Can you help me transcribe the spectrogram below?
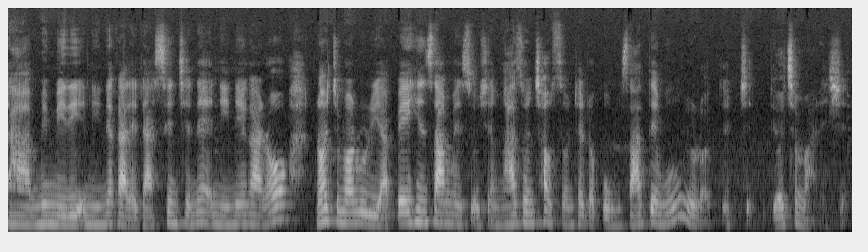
ဒါမိမိတွေအနေနဲ့ကလည်းဒါဆင်ချင်တဲ့အနေနဲ့ကတော့နော်ကျမတို့တွေကပဲဟင်းစားမယ်ဆိုရှင်၅ဆွန်း၆စွန်းထက်တော့ပုံမစားသင့်ဘူးလို့တော့ပြောချင်ပါတယ်ရှင်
